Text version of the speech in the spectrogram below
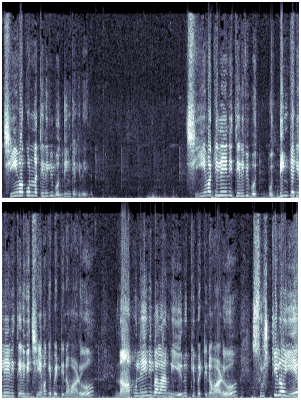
చీమకున్న తెలివి బొద్దింకకి లేదు. చీమకి లేని తెలివి బొ- బొద్దింకకి లేని తెలివి చీమకి పెట్టినవాడు నాకు లేని బలాన్ని ఏనుక్కి పెట్టినవాడు సృష్టిలో ఏ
